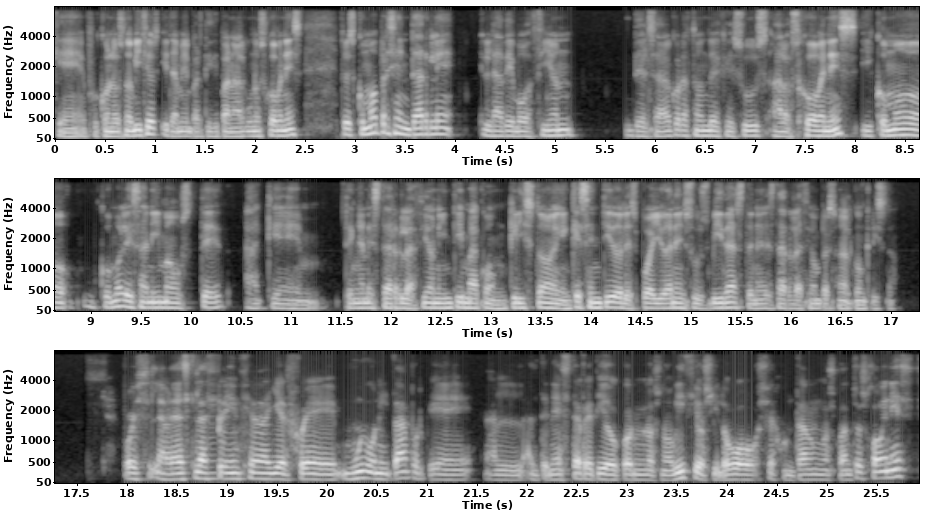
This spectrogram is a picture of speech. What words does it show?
que fue con los novicios y también participaron algunos jóvenes. Entonces, ¿cómo presentarle la devoción del Sagrado Corazón de Jesús a los jóvenes y cómo, cómo les anima usted a que tengan esta relación íntima con Cristo? ¿En qué sentido les puede ayudar en sus vidas tener esta relación personal con Cristo? Pues la verdad es que la experiencia de ayer fue muy bonita porque al, tener este retiro con los novicios y luego se juntaron unos cuantos jóvenes,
